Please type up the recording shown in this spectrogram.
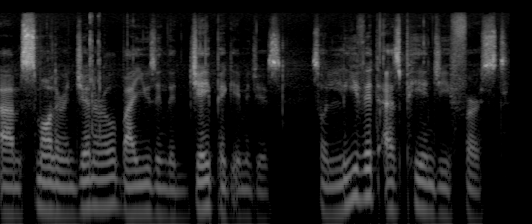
um, smaller in general by using the JPEG images. So leave it as PNG first.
